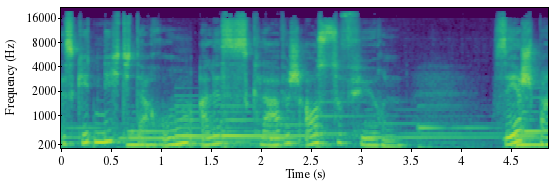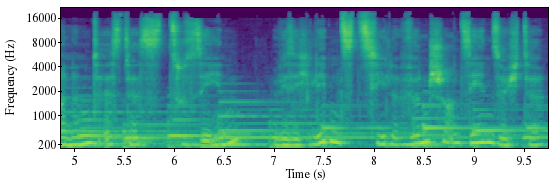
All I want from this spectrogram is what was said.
Es geht nicht darum, alles sklavisch auszuführen. Sehr spannend ist es zu sehen, wie sich Lebensziele, Wünsche und Sehnsüchte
